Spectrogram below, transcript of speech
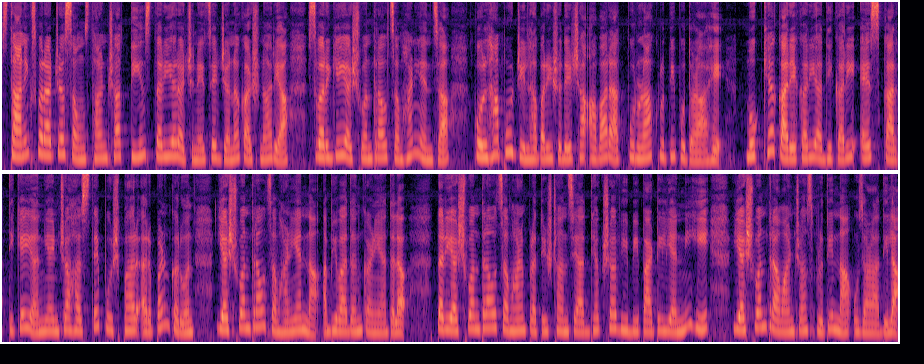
स्थानिक स्वराज्य संस्थांच्या तीन स्तरीय रचनेचे जनक असणाऱ्या स्वर्गीय यशवंतराव चव्हाण यांचा कोल्हापूर जिल्हा परिषदेच्या आवारात पूर्णाकृती पुतळा आहे. मुख्य कार्यकारी अधिकारी एस कार्तिकेयन यांच्या हस्ते पुष्पहार अर्पण करून यशवंतराव चव्हाण यांना अभिवादन करण्यात आलं. तर यशवंतराव चव्हाण प्रतिष्ठानचे अध्यक्ष व्ही बी पाटील यांनीही यशवंतरावांच्या स्मृतींना उजाळा दिला.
